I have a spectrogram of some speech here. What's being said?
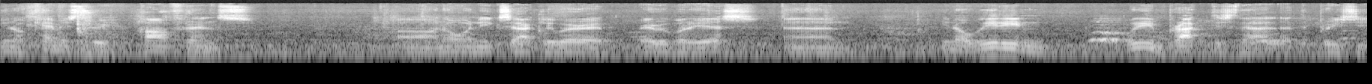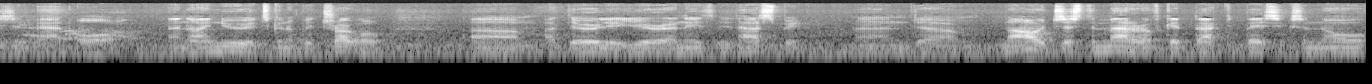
you know chemistry, confidence, uh, knowing exactly where everybody is, and you know we didn't we didn't practice that at the preseason at all, and I knew it's going to be trouble um, at the earlier year, and it, it has been, and um, now it's just a matter of get back to basics and know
